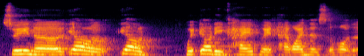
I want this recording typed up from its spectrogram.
所以呢，要要回要离开回台湾的时候呢，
